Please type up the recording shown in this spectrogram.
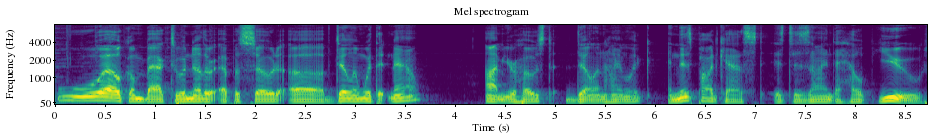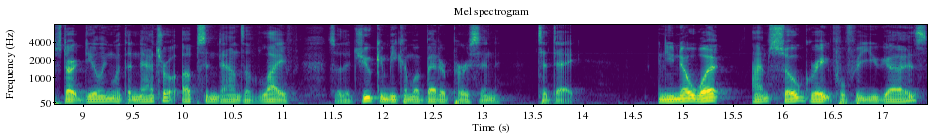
Welcome back to another episode of Dealing with It Now. I'm your host, Dylan Heimlich, and this podcast is designed to help you start dealing with the natural ups and downs of life so that you can become a better person today. And you know what? I'm so grateful for you guys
